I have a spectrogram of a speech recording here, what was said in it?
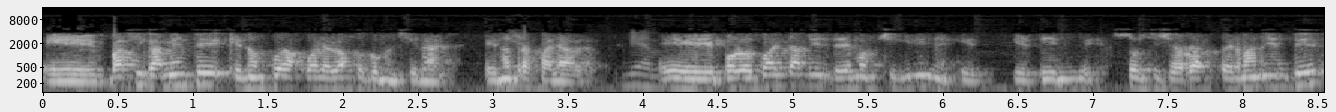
Eh, básicamente que no pueda jugar al bajo convencional, en otras palabras. Eh, por lo cual también tenemos chiquilines que, son sillarras permanentes,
